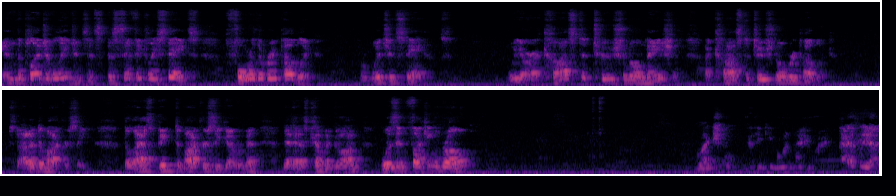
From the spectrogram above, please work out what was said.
In the Pledge of Allegiance, it specifically states, for the Republic for which it stands. We are a constitutional nation, a constitutional republic. It's not a democracy. The last big democracy government that has come and gone was in fucking Rome. Election. I think he won anyway. Actually, I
